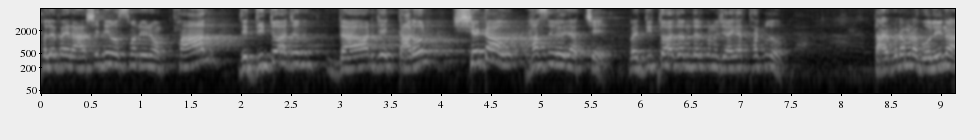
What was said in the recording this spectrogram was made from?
ফলে ভাই রাশেদিন ওসমান বিন আফফান যে দ্বিতীয় আজান দেওয়ার যে কারণ, সেটাও হাসিল হয়ে যাচ্ছে। ভাই, দ্বিতীয় আজানদের কোনো জায়গা থাকল? তারপরে আমরা বলি না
